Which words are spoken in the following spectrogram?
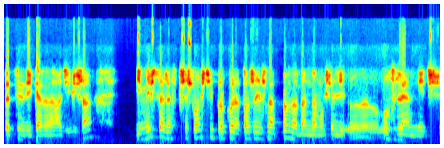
decyzji kardynała Dziwisza. I myślę, że w przyszłości prokuratorzy już na pewno będą musieli e, uwzględnić.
